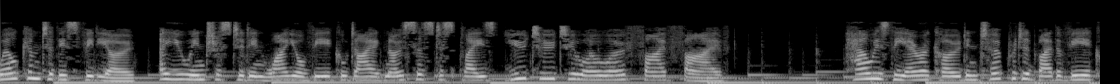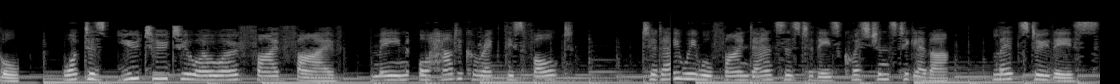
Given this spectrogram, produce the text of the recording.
Welcome to this video. Are you interested in why your vehicle diagnosis displays U220055? How is the error code interpreted by the vehicle? What does U220055 mean, or how to correct this fault? Today we will find answers to these questions together. Let's do this.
